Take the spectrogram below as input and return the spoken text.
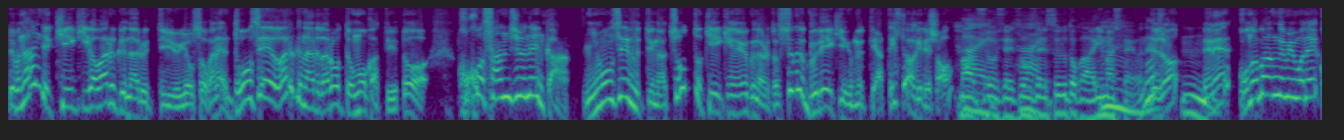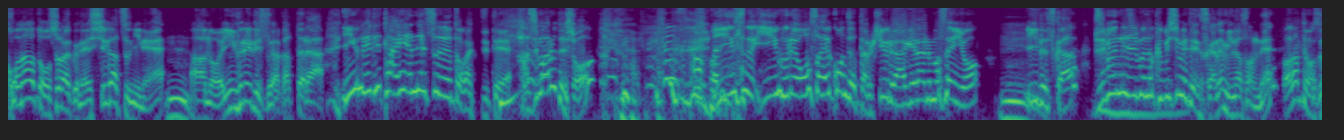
でもなんで景気が悪くなるっていう予想がねどうせ悪くなるだろうって思うかっていうとここ30年間日本政府っていうのはちょっと景気が良くなるとすぐブレーキ踏むってやってきたわけでしょ？まあはい。そうして増税するとかありましたよね。でしょ、うん。でねこの番組もねこの後おそらくね4月にね、うん。あのインフレ率が上がったら「インフレで大変です」とかって言って始まるでしょ？インフインフレ抑え込んじゃったら給料上げられませんよ、うん。いいですか？自分で自分の首絞めてるんですかね？皆さんね。分かってます？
